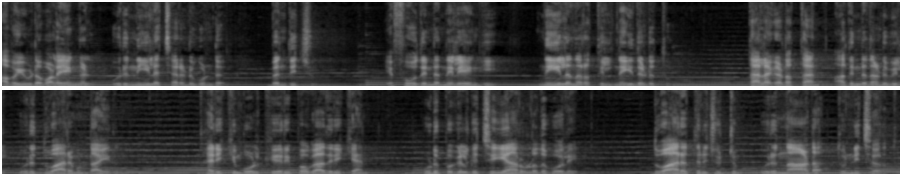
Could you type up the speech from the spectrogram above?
അവയുടെ വളയങ്ങൾ ഒരു നീലച്ചരട് കൊണ്ട് ബന്ധിച്ചു. എഫോദിന്റെ നിലയങ്കി നീലനിറത്തിൽ നെയ്തെടുത്തു. തല കടത്താൻ അതിന്റെ നടുവിൽ ഒരു ദ്വാരമുണ്ടായിരുന്നു. ധരിക്കുമ്പോൾ കീറിപ്പോകാതിരിക്കാൻ ഉടുപ്പുകൾക്ക് ചെയ്യാറുള്ളതുപോലെ ദ്വാരത്തിനു ചുറ്റും ഒരു നാട തുന്നിച്ചേർത്തു.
